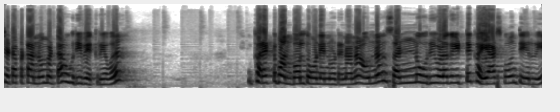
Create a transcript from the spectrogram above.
ಚಟಪಟ ಅನ್ನೋ ಮಟ್ಟ ಹುರಿಬೇಕ್ರಿ ಅವು. ಕರೆಕ್ಟ್ ಒಂದು ಬೌಲ್ ತೊಗೊಂಡೇನಿ ನೋಡ್ರಿ ನಾನು. ಅವನ್ನ ಸಣ್ಣ ಉರಿ ಒಳಗೆ ಇಟ್ಟು ಕೈ ಆಡ್ಸ್ಕೊಂತೀರ್ರಿ.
